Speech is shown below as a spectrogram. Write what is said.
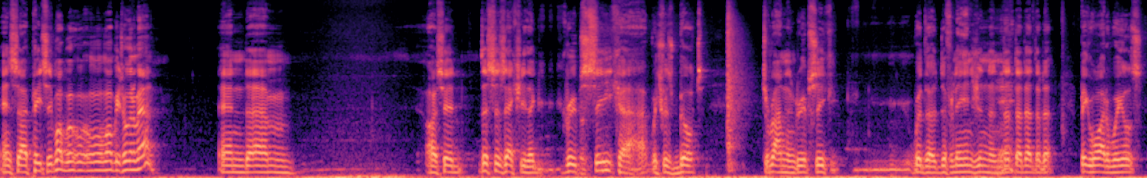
And so Pete said, what, what, what are we talking about? And um, I said, this is actually the Group C car, which was built to run in Group C with a different engine and da, da, da, da, big wider wheels.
